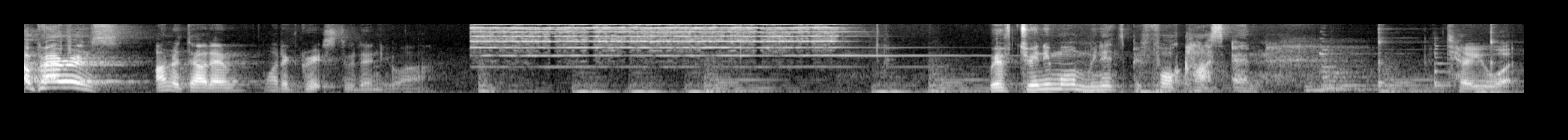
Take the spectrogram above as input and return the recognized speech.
your parents! I want to tell them what a great student you are. We have 20 more minutes before class end. I tell you what,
